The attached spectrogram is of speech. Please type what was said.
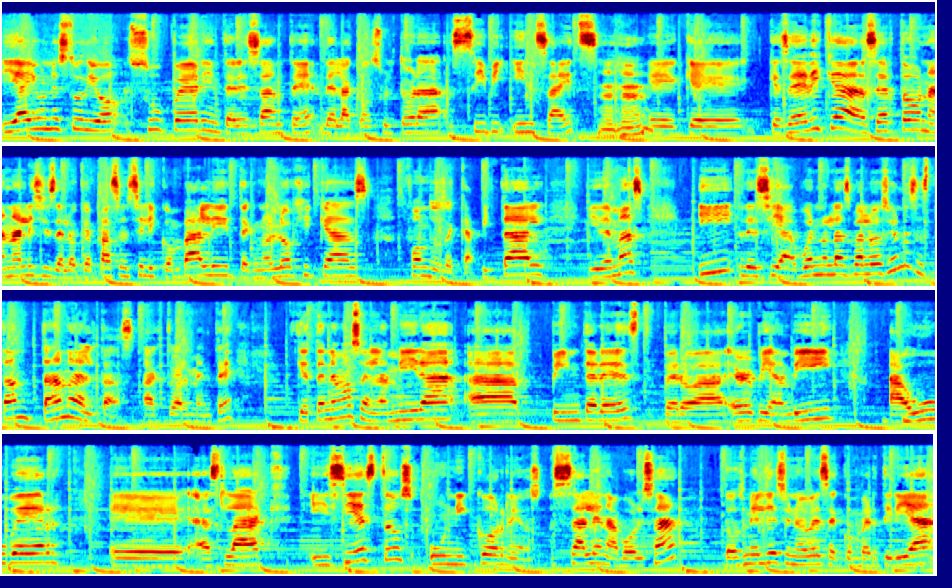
Y hay un estudio súper interesante de la consultora CB Insights eh, que, que se dedique a hacer todo un análisis de lo que pasa en Silicon Valley, tecnológicas, fondos de capital y demás. Y decía, bueno, las valuaciones están tan altas actualmente que tenemos en la mira a Pinterest, pero a Airbnb, a Uber, eh, a Slack. Y si estos unicornios salen a bolsa, 2019 se convertiría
